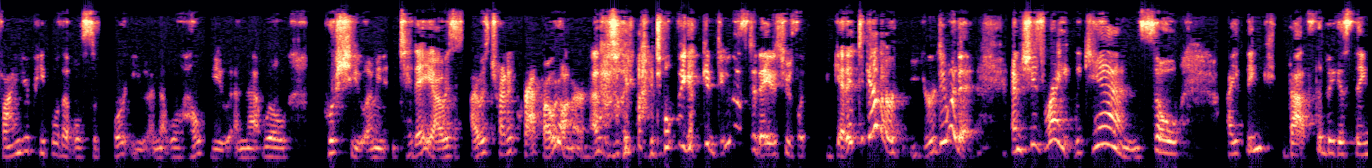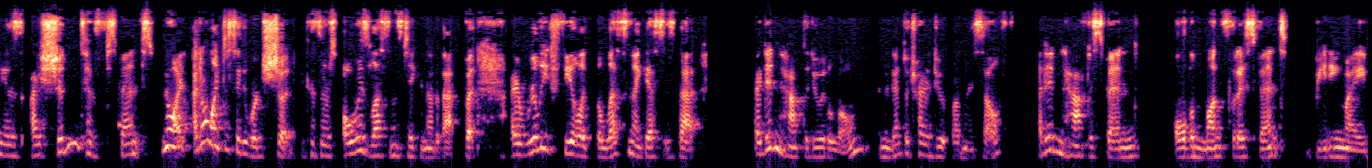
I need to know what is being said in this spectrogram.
find your people that will support you and that will help you and that will push you. I mean, today I was, I was trying to crap out on her and I was like, I don't think I can do this today. And she was like, get it together. You're doing it. And she's right. We can. So I think that's the biggest thing is I shouldn't have spent, no, I, I don't like to say the word should because there's always lessons taken out of that. But I really feel like the lesson, I guess, is that I didn't have to do it alone. I didn't have to try to do it by myself. I didn't have to spend all the months that I spent beating my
